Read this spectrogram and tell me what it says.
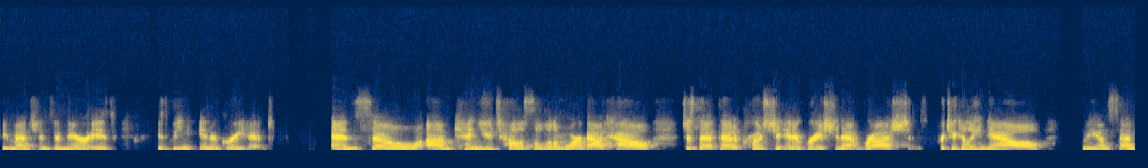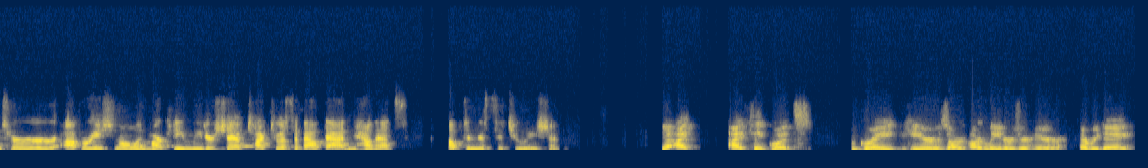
she mentions in there is is being integrated and so, um, can you tell us a little more about how just that, that approach to integration at Rush, particularly now, command center, operational, and marketing leadership? Talk to us about that and how that's helped in this situation. Yeah, I, I think what's great here is our, our leaders are here every day,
